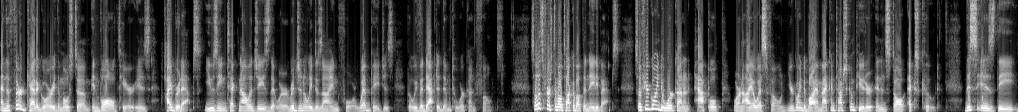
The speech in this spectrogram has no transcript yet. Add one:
And the third category, the most um, involved here, is hybrid apps, using technologies that were originally designed for web pages, but we've adapted them to work on phones. So let's first of all talk about the native apps. So if you're going to work on an Apple or an iOS phone, you're going to buy a Macintosh computer and install Xcode. This is the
